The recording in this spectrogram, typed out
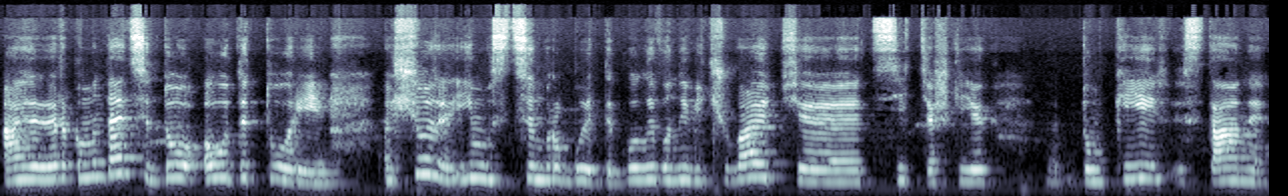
а рекомендації до аудиторії. Що їм з цим робити, коли вони відчувають е, ці тяжкі думки, стани?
